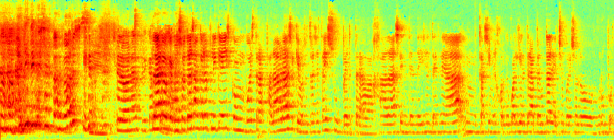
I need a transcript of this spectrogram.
aquí tienes estas dos que... Sí. Te lo van a explicar. Claro, que vosotras, aunque lo expliquéis con vuestras palabras, que vosotras estáis súper trabajadas, entendéis el TCA mm, casi mejor que cualquier terapeuta, de hecho por eso los grupos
